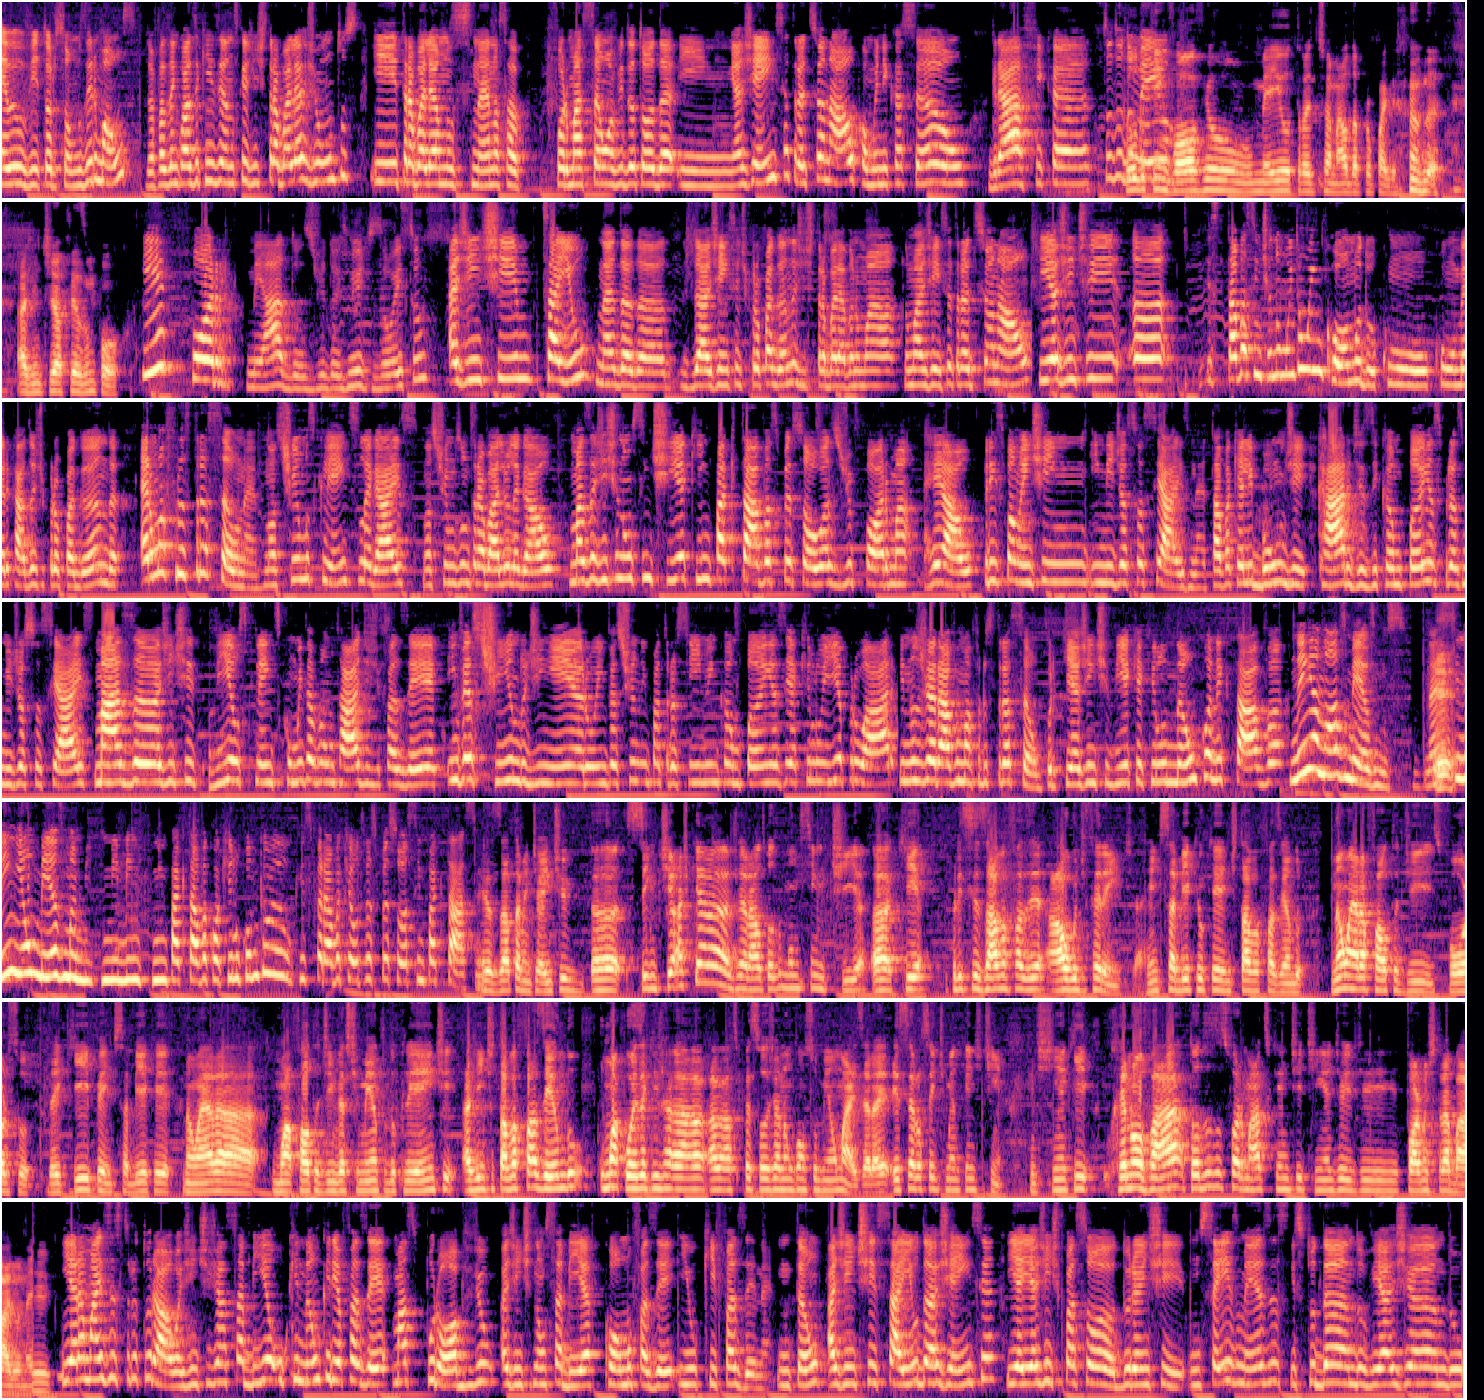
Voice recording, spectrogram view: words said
Eu e o Vitor somos irmãos, já fazem quase 15 anos que a gente trabalha juntos e trabalhamos, né, nossa formação a vida toda em agência tradicional, comunicação, gráfica, tudo, do Tudo meio. que envolve o meio tradicional da propaganda, a gente já fez um pouco. E por meados de 2018, a gente saiu né, da, da, da agência de propaganda, a gente trabalhava numa, numa agência tradicional e a gente ah, estava sentindo muito um incômodo com o, com o mercado de propaganda. Era uma frustração, né? Nós tínhamos clientes legais, nós tínhamos um trabalho legal, mas a gente não sentia que impactava as pessoas de forma real, principalmente em, em mídias sociais, né? Tava aquele boom de cards e campanhas para as mídias sociais, mas ah, a gente via os clientes com muita vontade de fazer, investindo dinheiro, investindo em patrocínio, em campanhas, e aquilo ia pro ar e nos gerava uma frustração, porque a gente via que aquilo não conectava nem a nós mesmos, né? É. Se nem eu mesma me, me- me impactava com aquilo, como que eu que esperava que outras pessoas se impactassem? Exatamente, a gente ah, sentia, acho que era geral, todo mundo sentia ah, que precisava fazer algo diferente. A gente sabia que o que a gente estava fazendo não era falta de esforço da equipe, a gente sabia que não era uma falta de investimento do cliente, a gente estava fazendo uma coisa que já as pessoas já não consumiam mais. Era, esse era o sentimento que a gente tinha. A gente tinha que renovar todos os formatos que a gente tinha de, de forma de trabalho, né? E- E era mais estrutural, a gente já sabia o que não queria fazer, mas por óbvio a gente não sabia como fazer e o que fazer, né? Então a gente saiu da agência e aí a gente passou durante uns seis meses estudando, viajando,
